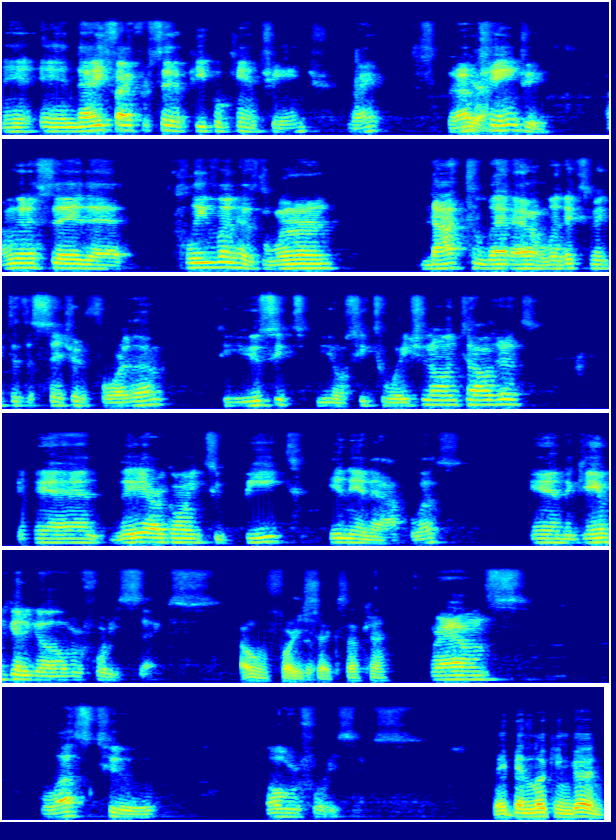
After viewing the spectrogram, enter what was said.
and, and 95% of people can't change, right? But I'm Yeah. changing. I'm going to say that Cleveland has learned not to let analytics make the decision for them, to use you know situational intelligence, and they are going to beat Indianapolis, and the game's going to go over 46. Over 46. Okay. Browns plus two, over 46. they've been looking good.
